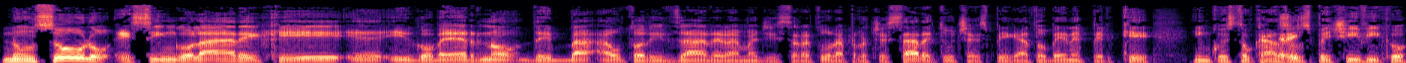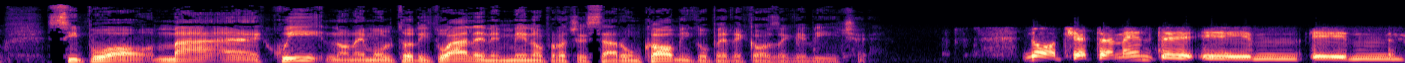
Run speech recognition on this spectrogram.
non solo è singolare che eh, il governo debba autorizzare la magistratura a processare, tu ci hai spiegato bene perché in questo caso specifico si può, ma eh, qui non è molto rituale nemmeno processare un comico per le cose che dice. No, certamente ehm, ehm,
